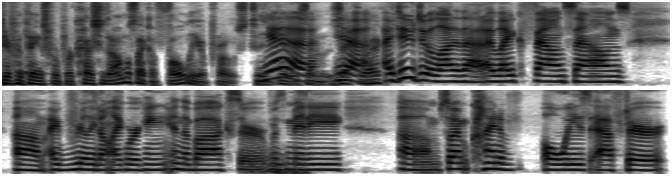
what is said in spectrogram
different things for percussions, almost like a Foley approach to getting Yeah, sound. Is yeah. that correct? I do do a lot of that. I like found sounds. Um, I really don't like working in the box or with Mm-hmm. MIDI. Um, so I'm kind of always after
